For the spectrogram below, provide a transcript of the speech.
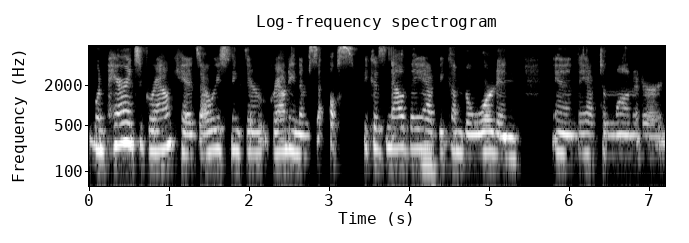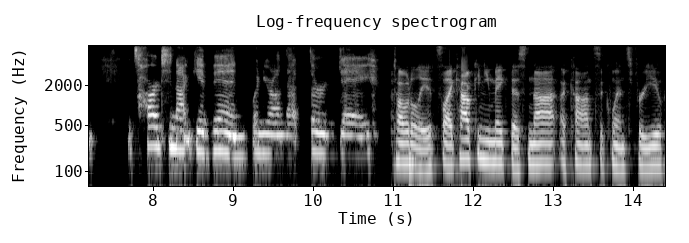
When parents ground kids, I always think they're grounding themselves because now they have become the warden and they have to monitor. And it's hard to not give in when you're on that third day. Totally. It's like how can you make this not a consequence for you?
